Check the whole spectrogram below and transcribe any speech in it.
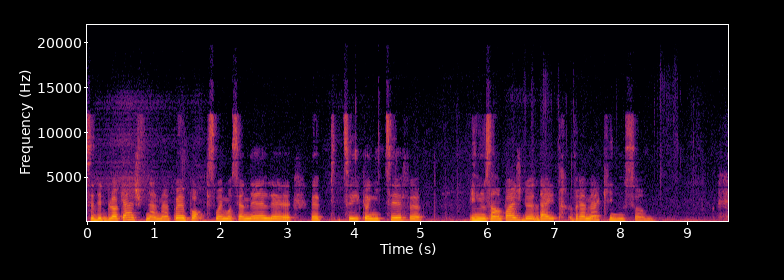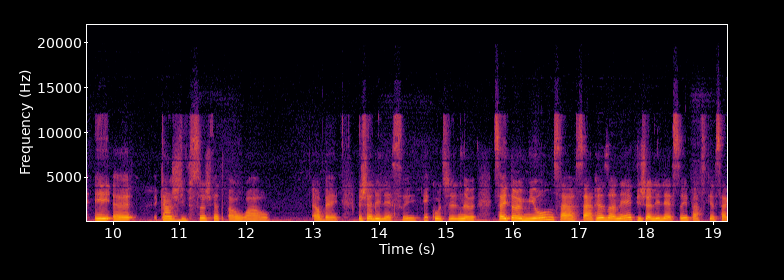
C'est des blocages finalement, peu importe qu'ils soient émotionnels, euh, euh, cognitifs. ils nous empêchent d'être vraiment qui nous sommes. Et quand j'ai vu ça, je fais Oh, wow! Ah ben, je l'ai laissé. Écoute, ça a été un miaume, ça, ça résonnait, puis je l'ai laissé parce que ça,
